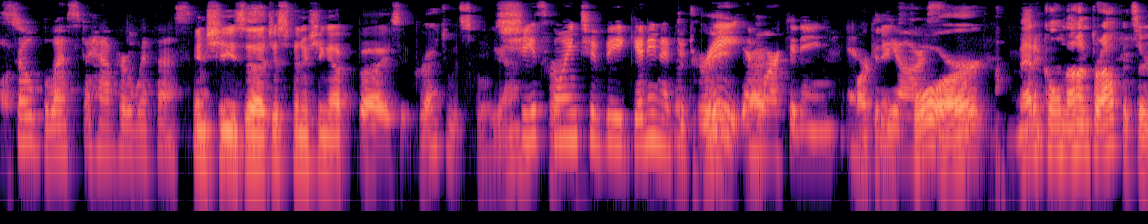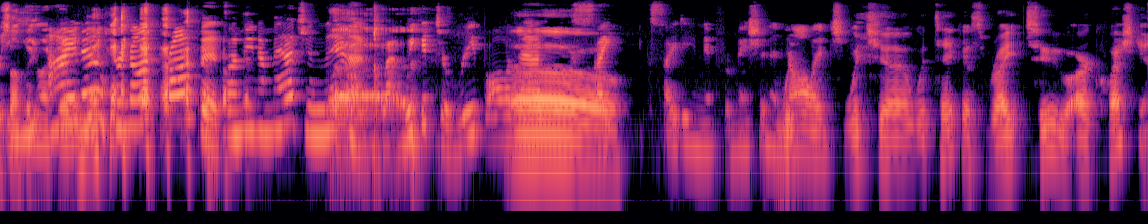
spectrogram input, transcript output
awesome. So blessed to have her with us. and she's uh, just finishing up, uh, is it graduate school? Yeah. She's For going to be getting a degree, degree, in right. marketing and marketing PRs. for medical nonprofits or something like that. I know for nonprofits. I mean, imagine that. Wow. we get to reap all of that Oh. excite, exciting information and Would- knowledge. Which uh, would take us right to our question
